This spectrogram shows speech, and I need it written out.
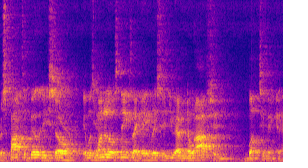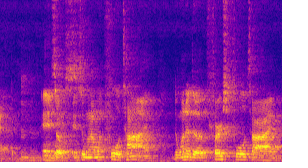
responsibility. So it was one of those things like, hey, listen, you have no option but to make it happen. And so, and so when I went full time, the one of the first full time,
